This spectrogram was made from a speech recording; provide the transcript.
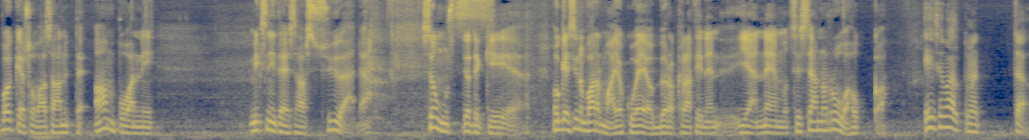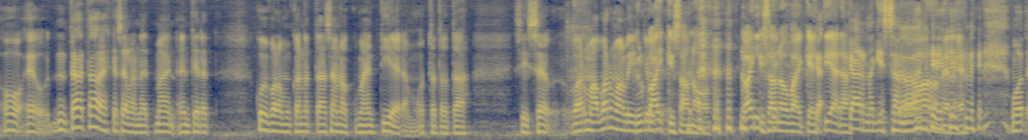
poikkeusluvaa saa nyt ampua, niin miksi niitä ei saa syödä? Se on musta jotenkin, okei siinä on varmaan joku EU-byrokratinen jänneen, mutta siis sehän on ruoahukkaa. Ei se välttämättä ole EU. Tämä, tämä on ehkä sellainen, että mä en, en tiedä, kuinka paljon mun kannattaa sanoa, kun mä en tiedä, mutta tota, Siis se varmaan, varmaan liittyy... Kyllä kaikki sanoo. Kaikki sanoo, vaikka ei tiedä. Kärnäkin sanoo. Ja arvelee. Mutta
